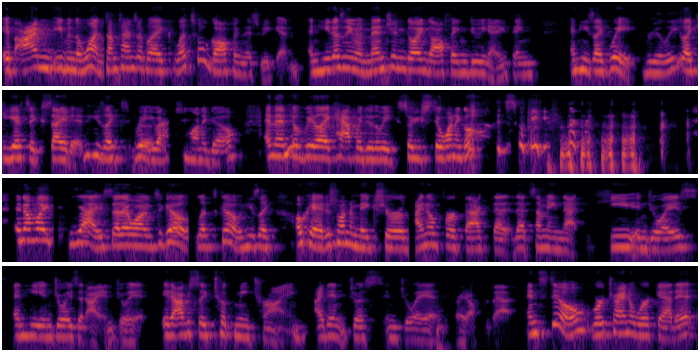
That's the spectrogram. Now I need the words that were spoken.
if I'm even the one. Sometimes I'm like, "Let's go golfing this weekend." And he doesn't even mention going golfing, doing anything. And he's like, "Wait, really?" Like he gets excited. He's like, "Wait, Yeah. you actually want to go?" And then he'll be like halfway through the week, "So you still want to go this week?" And I'm like, yeah, I said I wanted to go. Let's go. And he's like, okay, I just want to make sure. I know for a fact that that's something that he enjoys and he enjoys it. I enjoy it. It obviously took me trying. I didn't just enjoy it right off the bat. And still, we're trying to work at it.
